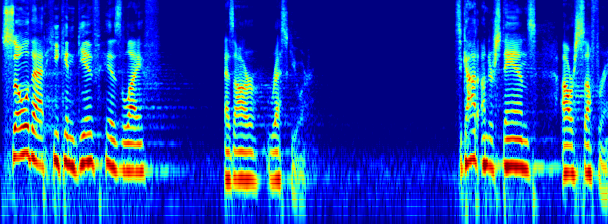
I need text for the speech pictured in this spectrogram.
so that he can give his life as our rescuer. See, God understands our suffering.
